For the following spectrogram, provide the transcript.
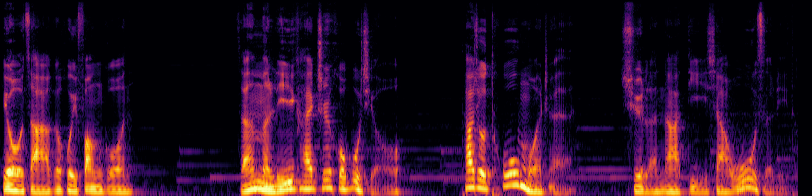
又咋个会放过呢？咱们离开之后不久，他就偷摸着去了那地下屋子里头，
